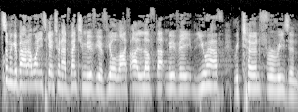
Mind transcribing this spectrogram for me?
Something about I want you to get into an adventure movie of your life. I love that movie. You have returned for a reason.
